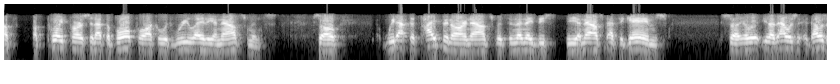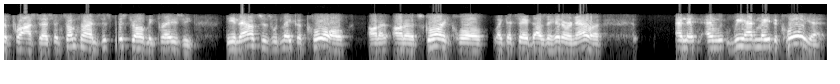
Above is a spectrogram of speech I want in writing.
a, a point person at the ballpark who would relay the announcements. So we'd have to type in our announcements, and then they'd be be announced at the games. So it was, you know that was that was a process, and sometimes this this drove me crazy. The announcers would make a call on a on a scoring call, like they'd say if that was a hit or an error, and it, and we hadn't made the call yet.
